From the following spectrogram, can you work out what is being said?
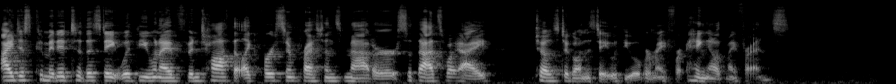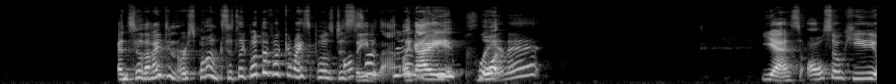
I just committed to this date with you, and I've been taught that like first impressions matter. So that's why I chose to go on this date with you over my fr- hang out with my friends. And so then I didn't respond because it's like, what the fuck am I supposed to say to that? Like I plan it. Yes. Also, he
